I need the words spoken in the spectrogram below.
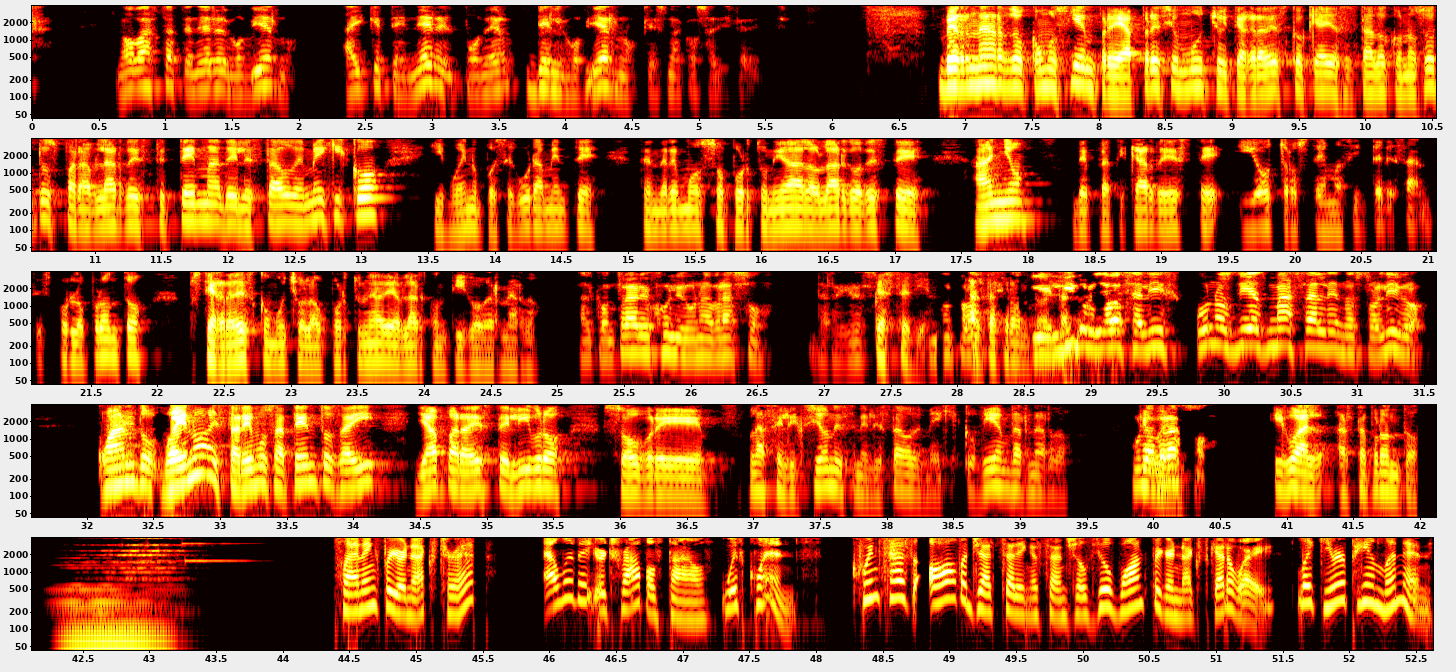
no basta tener el gobierno, hay que tener el poder del gobierno, que es una cosa diferente. Bernardo, como siempre, aprecio mucho y te agradezco que hayas estado con nosotros para hablar de este tema del Estado de México y bueno, pues seguramente tendremos oportunidad a lo largo de este año de platicar de este y otros temas interesantes. Por lo pronto, pues te agradezco mucho la oportunidad de hablar contigo, Bernardo. Al contrario, Julio, un abrazo de regreso. Que esté bien. Hasta pronto. Y el libro ya va a salir. Unos días más sale nuestro libro. ¿Cuándo? Bueno, estaremos atentos ahí ya para este libro sobre las elecciones en el Estado de México. Bien, Bernardo. Un abrazo. Igual, hasta pronto. Planning for your next trip? Elevate your travel style with Quince. Quince has all the jet-setting essentials you'll want for your next getaway, like European linen,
